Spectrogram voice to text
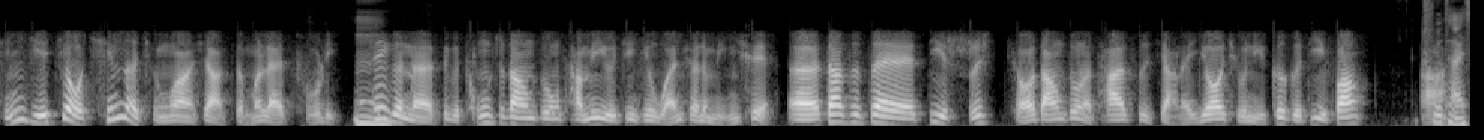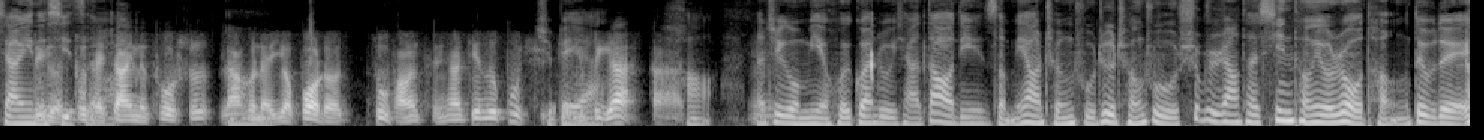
情节较轻的情况下怎么来处理？嗯这个呢，这个通知当中它没有进行完全的明确。呃，但是在第十条当中呢，它是讲了要求你各个地方。啊出台相应的这细则个出台相应的措施，然后呢，嗯要报到住房城乡建设部去去备案备案啊。好，那这个我们也会关注一下，到底怎么样惩处？这个惩处是不是让他心疼又肉疼，对不对？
